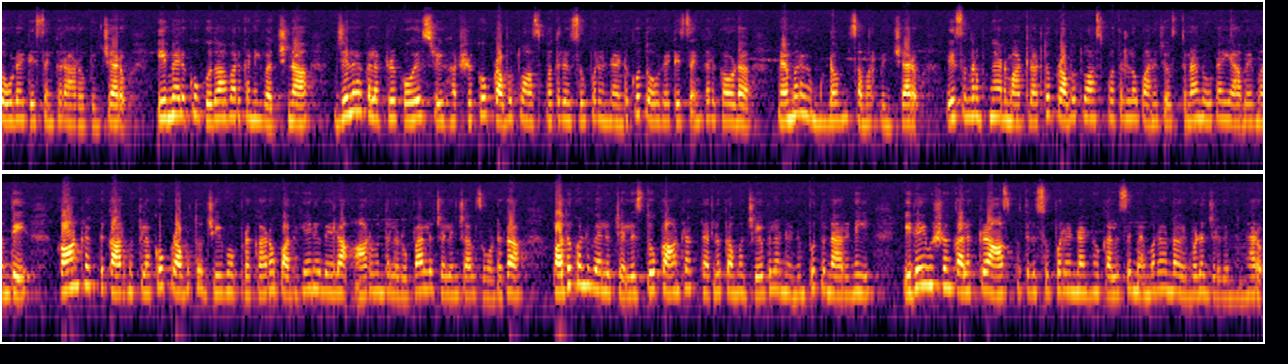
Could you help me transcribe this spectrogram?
తోడేటి శంకర్ ఆరోపించారు. ఈ మేరకు గోదావరికని వచ్చిన జిల్లా కలెక్టర్ కోయ శ్రీహర్షకు ప్రభుత్వ ఆసుపత్రి సూపరింటెండెంట్కు తోడేటి శంకర్ గౌడ మెమరాండం సమర్పించారు. ఈ సందర్భంగా ఆయన మాట్లాడుతూ ప్రభుత్వ ఆసుపత్రిలో పనిచేస్తున్న నూట యాభై మంది కాంట్రాక్ట్ కార్మికులకు ప్రభుత్వ జీవో ప్రకారం పదిహేను వేల ఆరు వందల రూపాయలు చెల్లించాల్సి ఉండగా పదకొండు వేలు చెల్లిస్తూ కాంట్రాక్టర్లు తమ జేబులను నింపుతున్నారని ఇదే విషయం కలెక్టర్ ఆసుపత్రి సూపరింటెండెంట్ను కలిసి మెమరాండం ఇవ్వడం జరిగిందన్నారు.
